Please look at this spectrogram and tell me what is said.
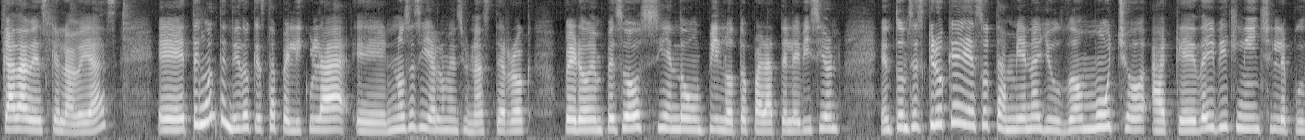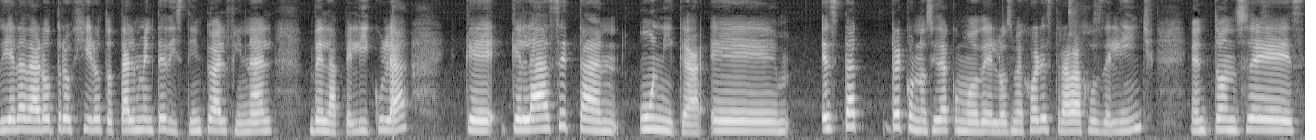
cada vez que la veas. Eh, tengo entendido que esta película, eh, no sé si ya lo mencionaste, Rock, pero empezó siendo un piloto para televisión. Entonces creo que eso también ayudó mucho a que David Lynch le pudiera dar otro giro totalmente distinto al final de la película que, que la hace tan única. Eh, esta reconocida como de los mejores trabajos de Lynch. Entonces,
